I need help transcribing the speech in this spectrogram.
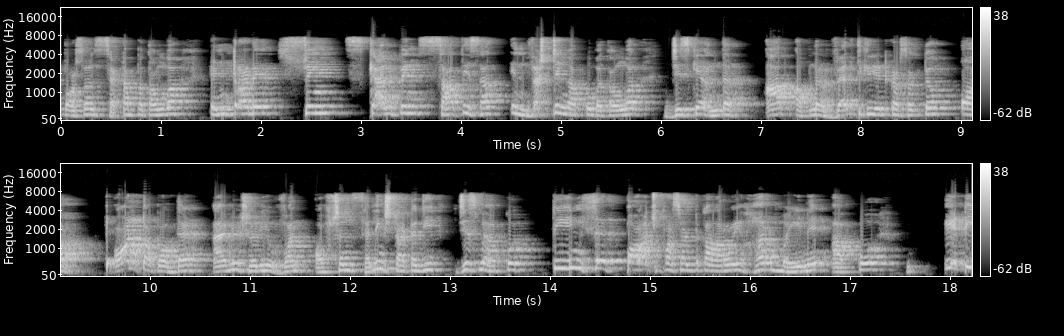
पर्सनल सेटअप बताऊँगा इंट्राडे स्विंग स्कैल्पिंग साथ ही साथ इन्वेस्टिंग आपको बताऊँगा, जिसके अंदर आप अपना वेल्थ क्रिएट कर सकते हो और on top of that I will show you one option selling strategy जिसमें आपको तीन से पाँच परसेंट का आर हर महीने आपको 80,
